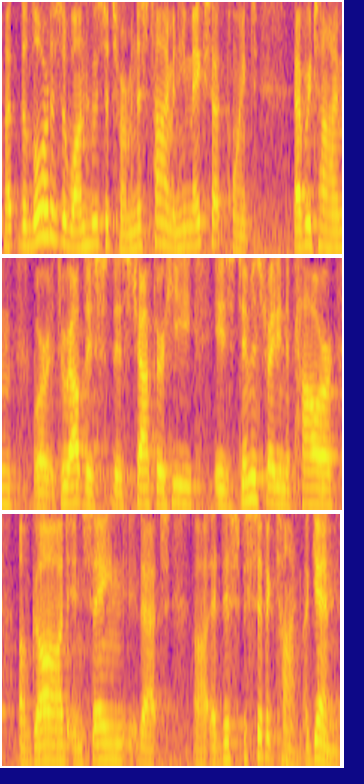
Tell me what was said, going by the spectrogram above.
But the Lord is the one who's determined this time, and He makes that point every time or throughout this, this chapter. He is demonstrating the power of God in saying that uh, at this specific time. Again,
